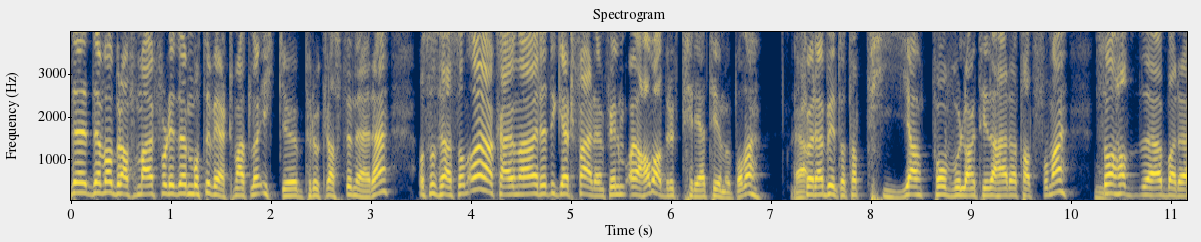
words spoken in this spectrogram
det, det var bra for meg, fordi det motiverte meg til å ikke prokrastinere. Og så ser jeg sånn, «Å ja, ok, hun har redigert ferdig en film, og jeg har bare brukt tre timer på det. Ja. Før jeg begynte å ta tida på hvor lang tid det her har tatt for meg. Så hadde jeg bare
